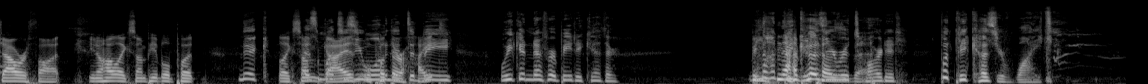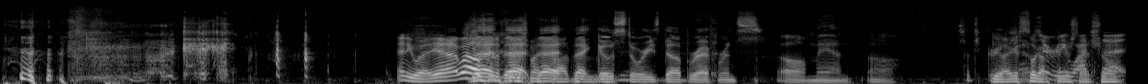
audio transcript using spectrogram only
shower thought. You know how like some people put Nick, like some as much guys as you will put wanted their it to height. be, we could never be together. Be- Not, not because, you're of that. retarded, but because you're white. Anyway, yeah. Well, I was that gonna finish that my that, thought. that Ghost Stories dub reference. Oh man, oh, such a great. Dude, I show. guess still gotta finish that rewatch show. that.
